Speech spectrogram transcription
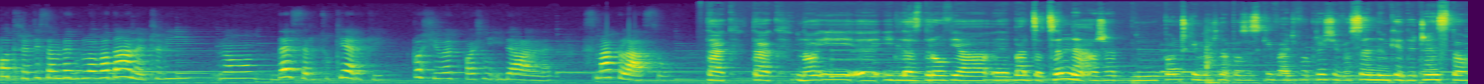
po trzecie są węglowodany, czyli no deser, cukierki, posiłek właśnie idealny. Smak lasu. Tak, tak. No i, e, i dla zdrowia e, bardzo cenne, a że mm, pączki można pozyskiwać w okresie wiosennym, kiedy często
